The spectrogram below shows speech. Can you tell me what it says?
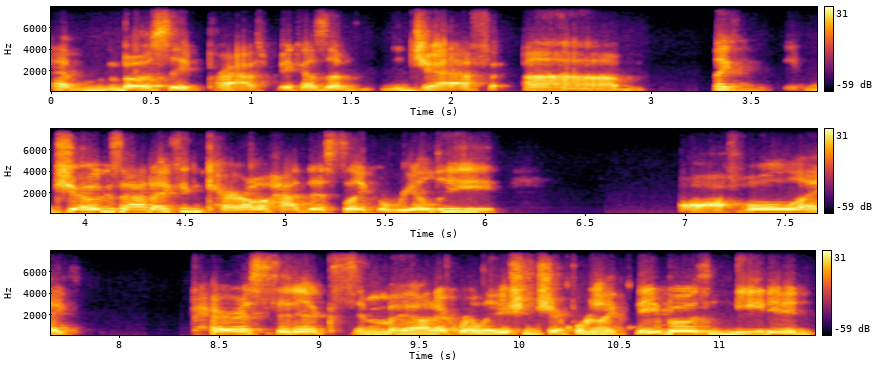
uh, mostly perhaps because of Jeff, um, like Joe Exotic and Carol had this like really awful, like parasitic, symbiotic relationship where like they both needed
